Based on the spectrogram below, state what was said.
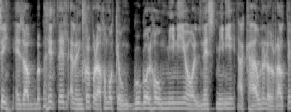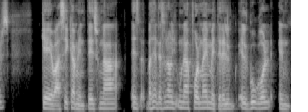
Sí, los pacientes han incorporado como que un Google Home Mini o el Nest Mini a cada uno de los routers, que básicamente es una es básicamente es una, forma de meter el, Google en,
